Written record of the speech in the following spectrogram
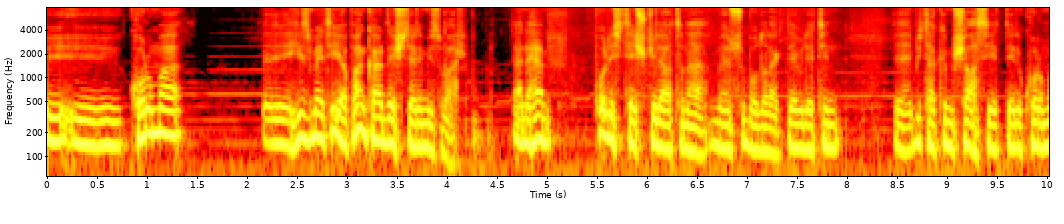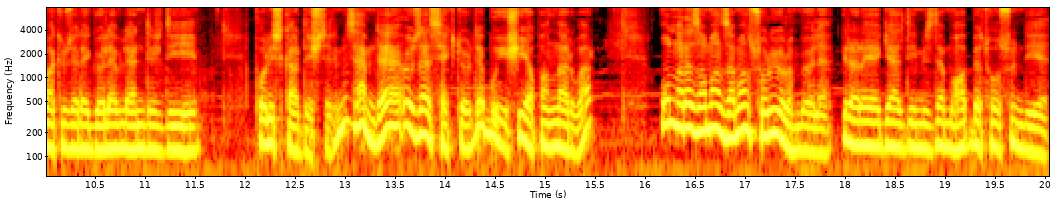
Ee, e, koruma e, hizmeti yapan kardeşlerimiz var. Yani hem polis teşkilatına mensup olarak devletin e, bir takım şahsiyetleri korumak üzere görevlendirdiği polis kardeşlerimiz hem de özel sektörde bu işi yapanlar var. Onlara zaman zaman soruyorum böyle bir araya geldiğimizde muhabbet olsun diye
